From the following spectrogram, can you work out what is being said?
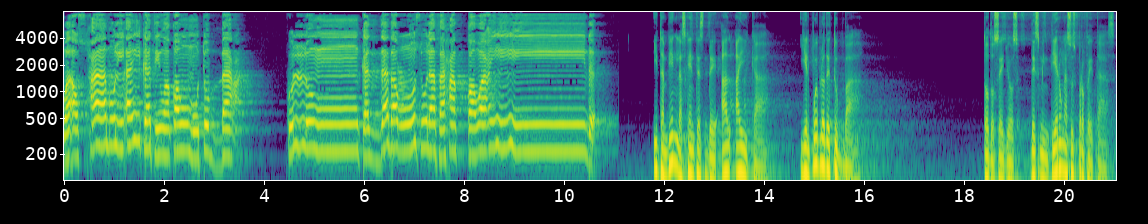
واصحاب الايكه وقوم تبع كل كذب الرسل فحق وعيد y también las gentes de Al-Aika y el pueblo de Tubba todos ellos desmintieron a sus profetas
